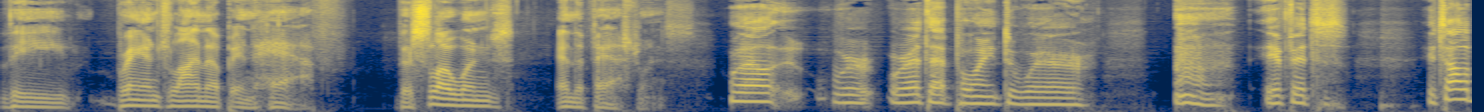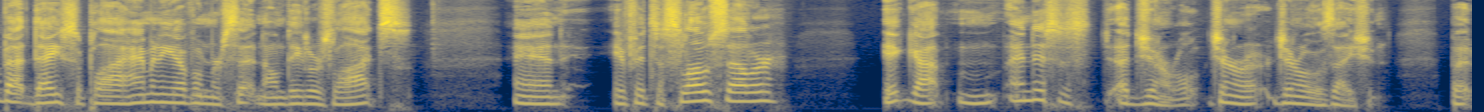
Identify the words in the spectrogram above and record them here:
the brands lineup in half the slow ones and the fast ones. Well, we're we're at that point to where if it's it's all about day supply, how many of them are sitting on dealers' lots, and if it's a slow seller, it got and this is a general general generalization, but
